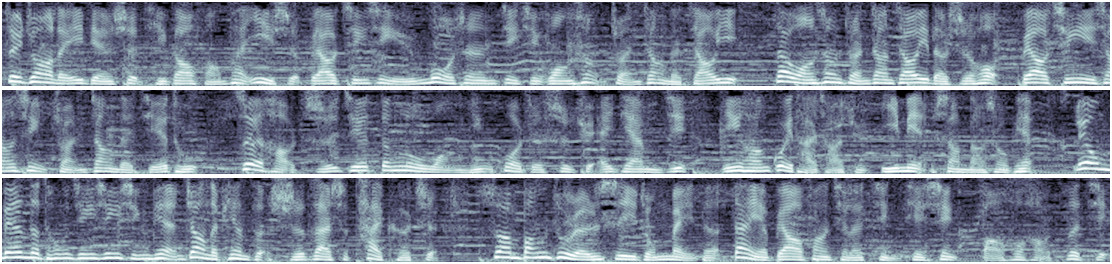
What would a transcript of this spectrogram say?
最重要的一点是提高防范意识，不要轻信与陌生人进行网上转账的交易。在网上转账交易的时候，不要轻易相信转账的截图，最好直接登录网银或者是去 ATM 机、银行柜台查询，以免上当受骗。利用别人的同情心行骗，这样的骗子实在是太可耻。虽然帮助人是一种美德，但也不要放弃了警惕性，保护好自己。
